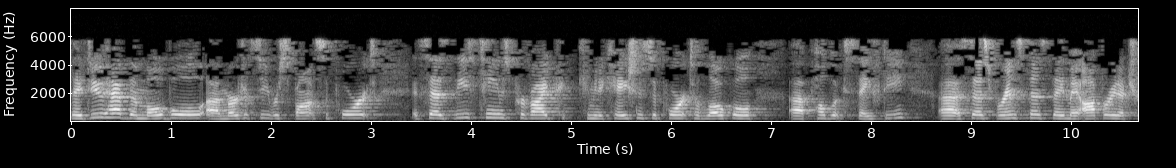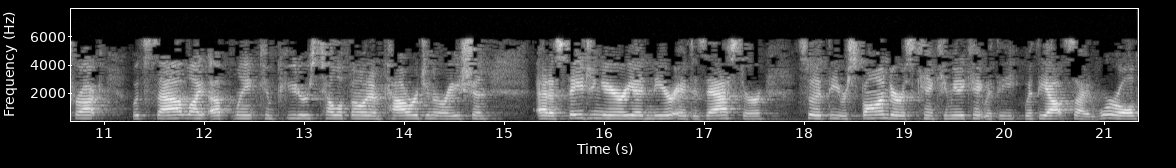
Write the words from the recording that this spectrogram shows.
They do have the mobile uh, emergency response support. It says these teams provide communication support to local public safety. Uh, it says, for instance, they may operate a truck with satellite uplink computers, telephone, and power generation at a staging area near a disaster so that the responders can communicate with the, with the outside world.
